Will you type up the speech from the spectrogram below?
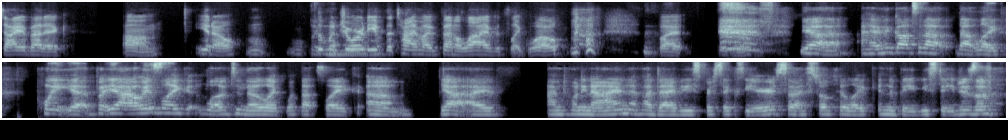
diabetic um, you know, m- like the majority of the time I've been alive, it's like, whoa. but yeah, I haven't got to that that like point yet. But yeah, I always like love to know like what that's like. Um, yeah, I've I'm 29. I've had diabetes for six years, so I still feel like in the baby stages of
